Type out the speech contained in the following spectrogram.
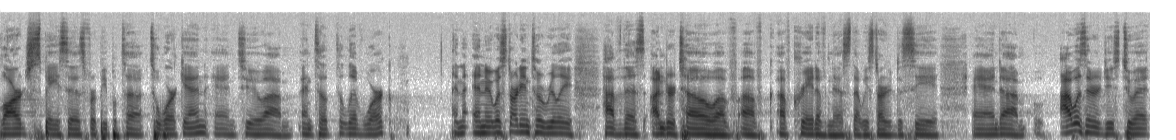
large spaces for people to, to work in and to um, and to, to live work and, and it was starting to really have this undertow of, of, of creativeness that we started to see. And um, I was introduced to it,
